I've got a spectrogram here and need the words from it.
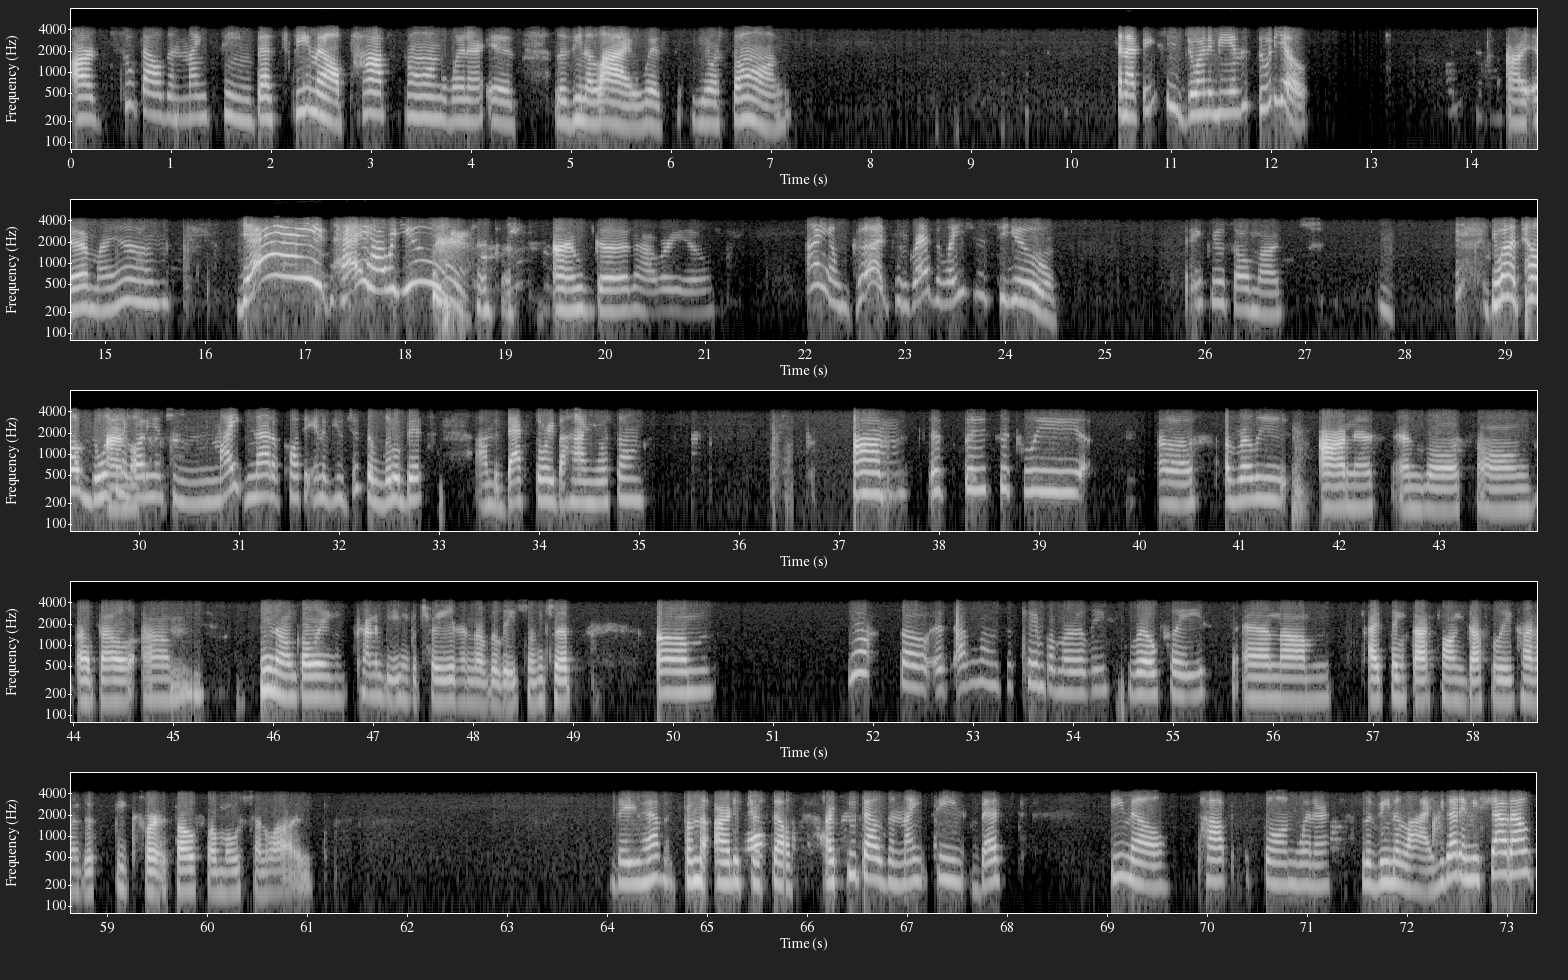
Our 2019 Best Female Pop Song winner is Lavina Lai with Your Song. And I think she's joining me in the studio. I am, I am. Yay! Hey, how are you? I'm good. How are you? I am good. Congratulations to you. Thank you so much. You want to tell the listening um, audience who might not have caught the interview just a little bit on the backstory behind your song? Um, it's basically uh, a really honest and raw song about um, you know, going kind of being betrayed in a relationship. Um, yeah, so it, I don't know, it just came from a really real place, and um, I think that song definitely kind of just speaks for itself emotion wise. There you have it from the artist herself. Our 2019 Best Female Pop Song winner, Lavina Lai. You got any shout outs?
